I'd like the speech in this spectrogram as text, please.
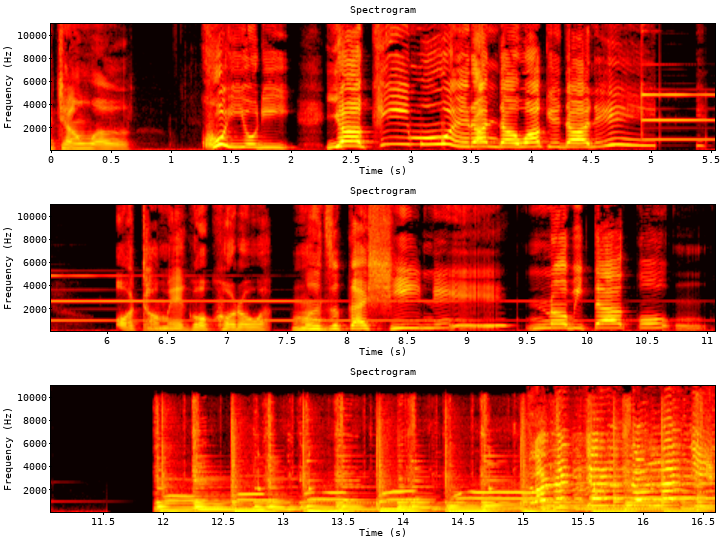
静香ちゃんは恋より焼き芋を選んだわけだね。乙女心は難しいね。のび太くん。ドラちゃんドラジオ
